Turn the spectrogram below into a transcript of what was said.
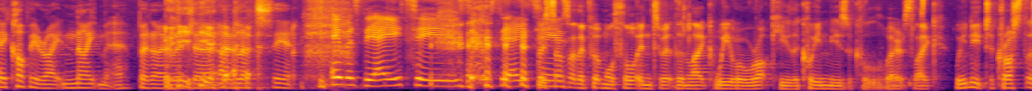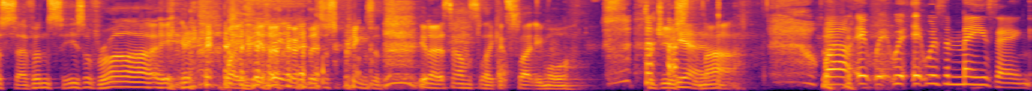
a, a copyright nightmare, but I would. Uh, I'd love to see it. it was the 80s. It was the 80s. It sounds like they put more thought into it than like "We Will Rock You," the Queen musical, where it's like we need to cross the seven seas of Rhye. like you know, there's just springs, and you know, it sounds like it's slightly more produced Yeah. than that. well, it, it it was amazing,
